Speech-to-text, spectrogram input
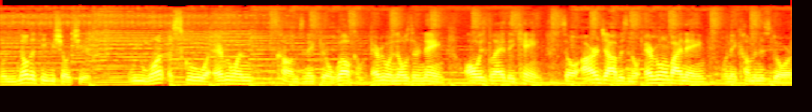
Well, you know the TV show Cheers. We want a school where everyone comes and they feel welcome. Everyone knows their name, always glad they came. So our job is to know everyone by name when they come in this door.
